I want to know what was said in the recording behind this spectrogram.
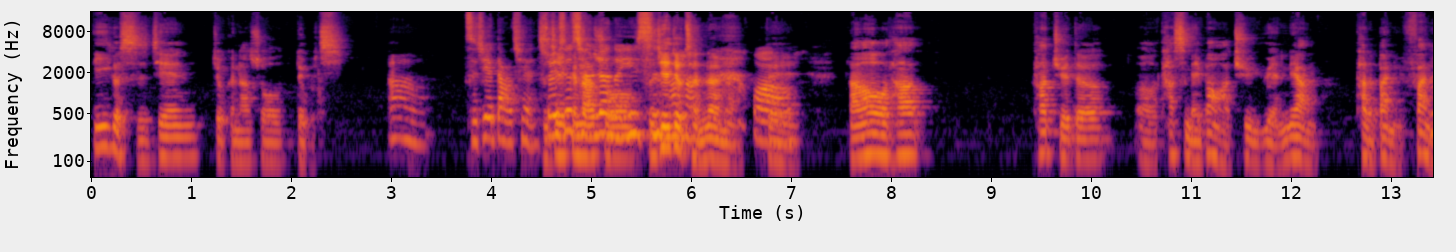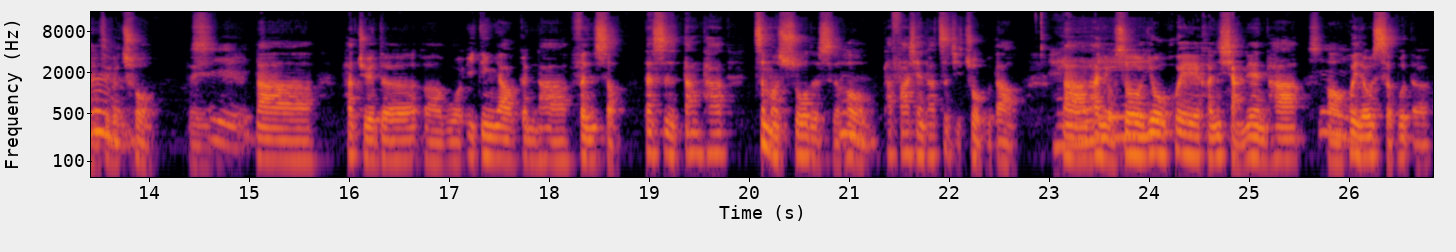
第一个时间就跟他说对不起。嗯，直接道歉，直接跟他说，直接就承认了。哇对，然后他他觉得呃他是没办法去原谅他的伴侣犯了这个错，嗯、对，是。那他觉得呃我一定要跟他分手，但是当他这么说的时候，嗯、他发现他自己做不到。那他有时候又会很想念他，哦、呃，会有舍不得，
